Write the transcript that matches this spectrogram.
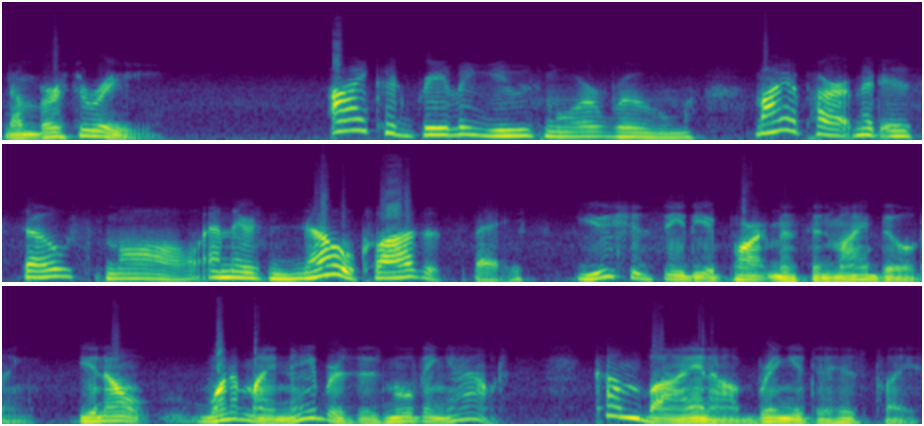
Number three. I could really use more room. My apartment is so small, and there's no closet space. You should see the apartments in my building. You know, one of my neighbors is moving out. Come by and I'll bring you to his place.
